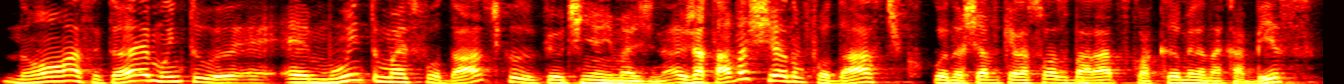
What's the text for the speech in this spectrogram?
Nossa, então é muito, é, é, muito mais fodástico do que eu tinha imaginado. Eu já tava achando fodástico quando achava que era só as baratas com a câmera na cabeça.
